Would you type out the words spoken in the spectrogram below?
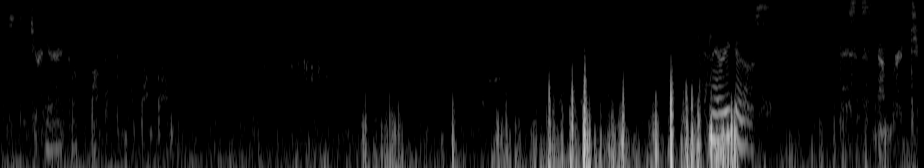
See, did you hear it go bump, bump, bump, bump, bump, bump? And there he goes. This is number two.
